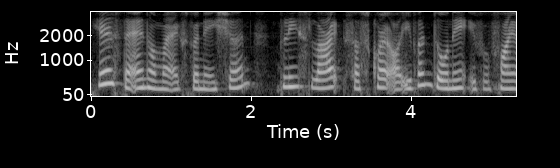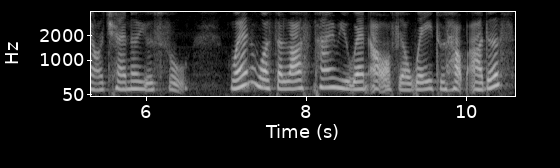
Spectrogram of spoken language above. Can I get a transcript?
Here's the end of my explanation. Please like, subscribe, or even donate if you find our channel useful. When was the last time you went out of your way to help others?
